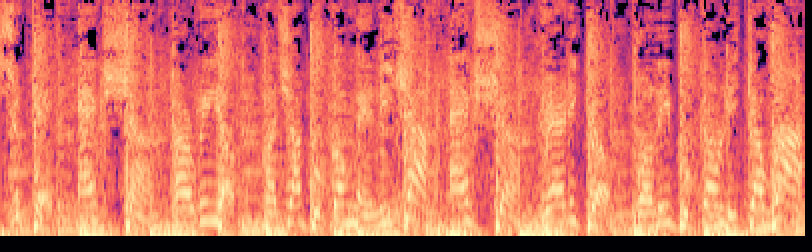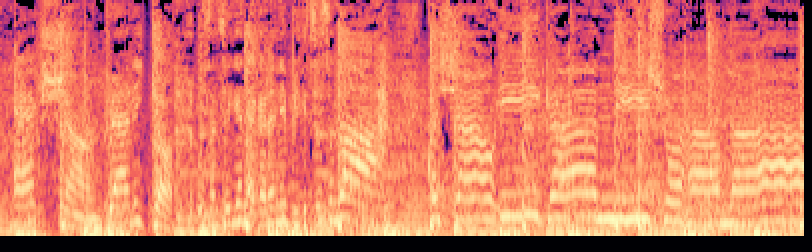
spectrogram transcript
够，快输给 Action！Hurry up，花俏不够，美丽呀！Action！Ready go，活力不够，力高哇！Action！Ready go，无三七个那个人，你皮克车上啦！快笑一个，你说好吗？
